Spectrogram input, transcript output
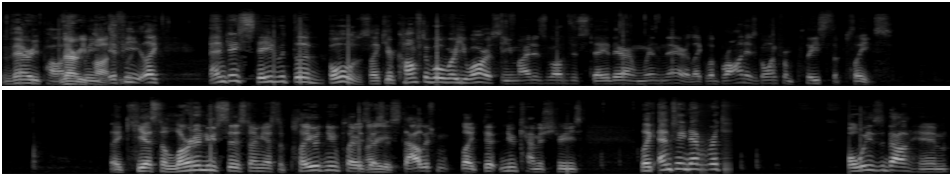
very possibly. Very If he like MJ stayed with the Bulls, like you're comfortable where you are, so you might as well just stay there and win there. Like LeBron is going from place to place. Like he has to learn a new system, he has to play with new players, he has I- to establish like new chemistries. Like MJ never had to- always about him.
